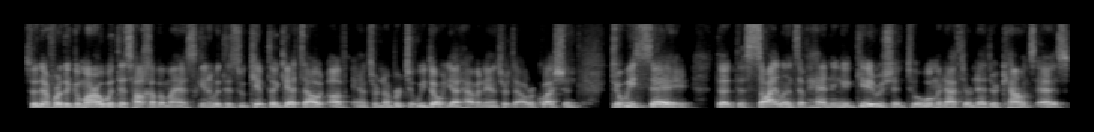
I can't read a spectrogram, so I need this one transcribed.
So therefore, the Gemara with this Hachabamaya skin, with this Ukimta, gets out of answer number two. We don't yet have an answer to our question. Do we say that the silence of handing a Gerushin to a woman after a neder counts as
